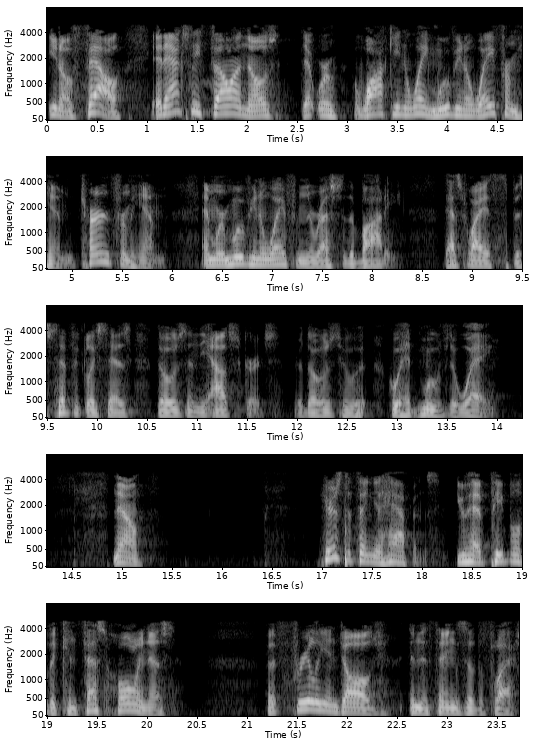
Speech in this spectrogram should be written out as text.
you know, fell, it actually fell on those that were walking away, moving away from him, turned from him, and we're moving away from the rest of the body. That's why it specifically says those in the outskirts, or those who, who had moved away. Now, here's the thing that happens you have people that confess holiness, but freely indulge in the things of the flesh.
